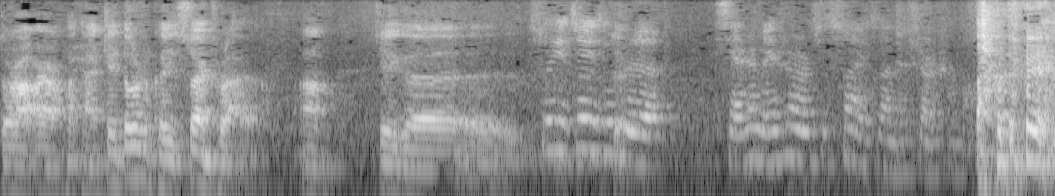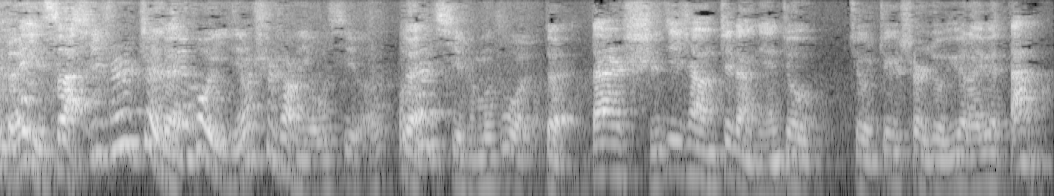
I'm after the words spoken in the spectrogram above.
多少二氧化碳，这都是可以算出来的啊。这个所以这就是闲着没事儿去算一算的事儿，是吗？对可以算，其实这最后已经是场游戏了，不太起什么作用。对，但是实际上这两年就就这个事儿就越来越淡了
